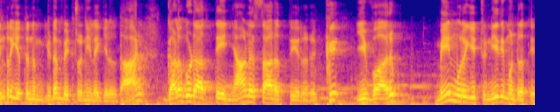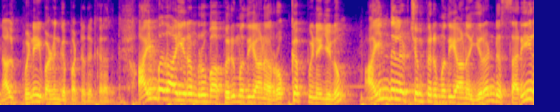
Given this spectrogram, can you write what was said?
இன்றைய தினம் இடம்பெற்ற நிலையில்தான் கலகுடாத்தே ஞானசார தேரருக்கு இவ்வாறு மேன்முறையீட்டு நீதிமன்றத்தினால் பிணை வழங்கப்பட்டிருக்கிறது. ஐம்பதாயிரம் ரூபாய் பெறுமதியான ரொக்க பிணையிலும் ஐந்து லட்சம் பெறுமதியான இரண்டு சரீர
